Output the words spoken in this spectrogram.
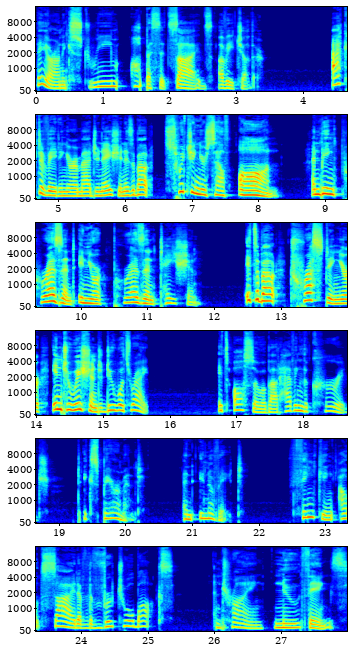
they are on extreme opposite sides of each other. Activating your imagination is about switching yourself on and being present in your presentation. It's about trusting your intuition to do what's right. It's also about having the courage to experiment and innovate, thinking outside of the virtual box and trying new things.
